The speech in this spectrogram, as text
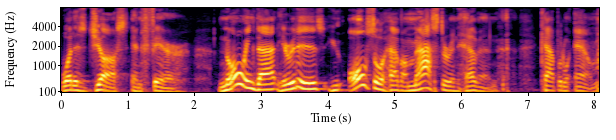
what is just and fair, knowing that, here it is, you also have a master in heaven, capital M.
